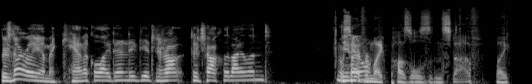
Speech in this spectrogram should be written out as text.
There's not really a mechanical identity to, Cho- to Chocolate Island. Aside know? from like puzzles and stuff. Like,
